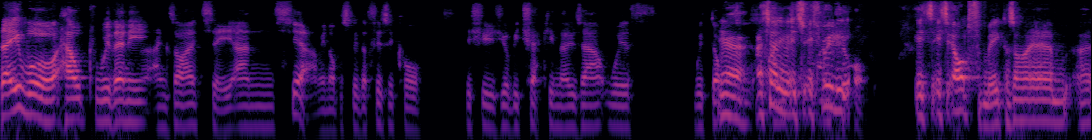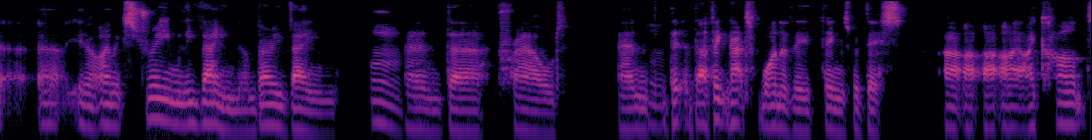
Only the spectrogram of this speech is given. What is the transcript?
they will help with any anxiety, and yeah, I mean, obviously the physical issues you'll be checking those out with with doctors. Yeah, I tell you, it's- it's really- sure. It's it's odd for me because I am, uh, uh, you know, I'm extremely vain. I'm very vain Mm, and uh, proud, and Mm. th- I think that's one of the things with this. I, I I can't.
